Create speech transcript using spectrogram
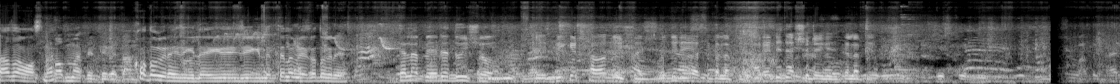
তাজা মাছ না সব মাছের থেকে কত করে যেগুলো এই যে তেলাপিয়া কত করে তেলাপিয়া এটা দুইশো এই বিকেট খাওয়া দুইশো ওই আছে তেলাপিয়া আর এটি দেড়শো টাকা কেজি তেলাপিয়া আর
